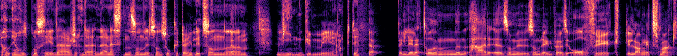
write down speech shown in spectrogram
Jeg, holdt på å si det er, det er, nesten sånn litt sånn sukkertøy. Litt sånn eh, vingummiaktig. Ja, veldig lett. Og den, den her, eh, som som regel pleier å si, å, fryktelig lang ettersmak.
